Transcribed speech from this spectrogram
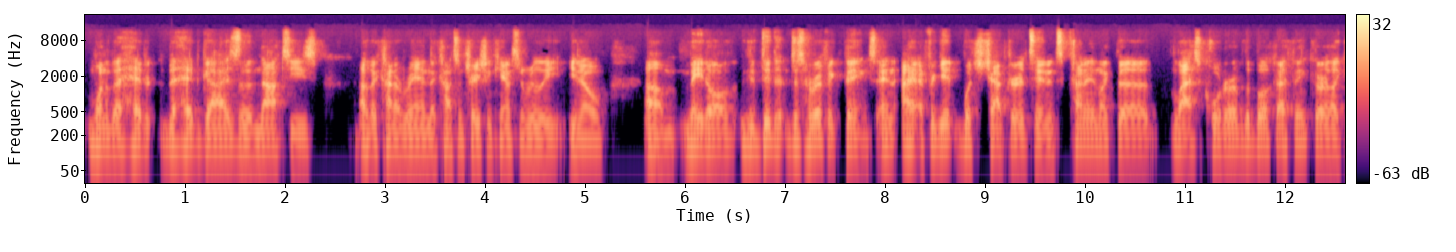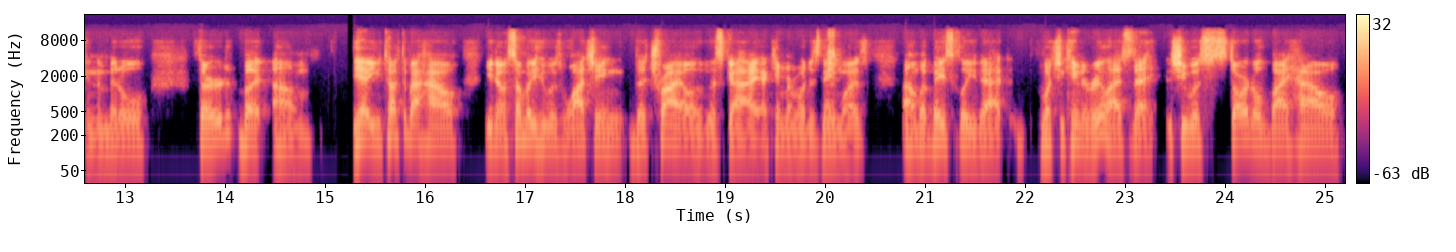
one of the head the head guys of the Nazis uh, that kind of ran the concentration camps and really, you know, um, made all did just horrific things. And I, I forget which chapter it's in. It's kind of in like the last quarter of the book, I think, or like in the middle third. But um, yeah, you talked about how you know somebody who was watching the trial of this guy. I can't remember what his name was, um, but basically that what she came to realize is that she was startled by how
